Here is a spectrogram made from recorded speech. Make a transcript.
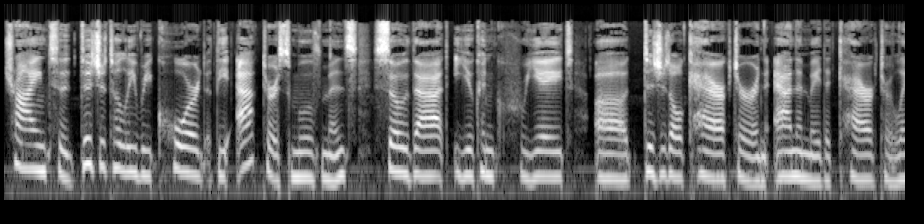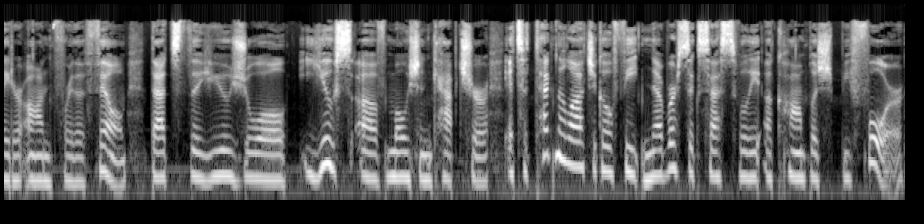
trying to digitally record the actor's movements so that you can create a digital character, an animated character later on for the film. That's the usual use of motion capture. It's a technological feat never successfully accomplished before.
